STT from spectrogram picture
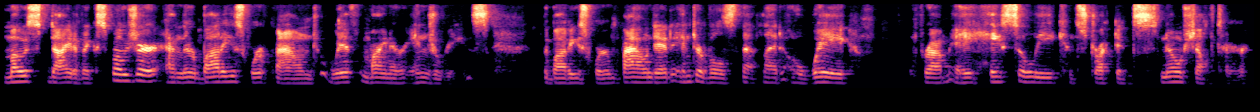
most died of exposure, and their bodies were found with minor injuries. The bodies were found at intervals that led away from a hastily constructed snow shelter.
